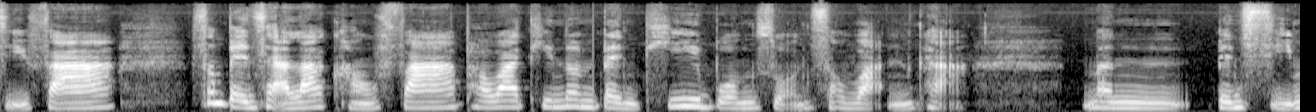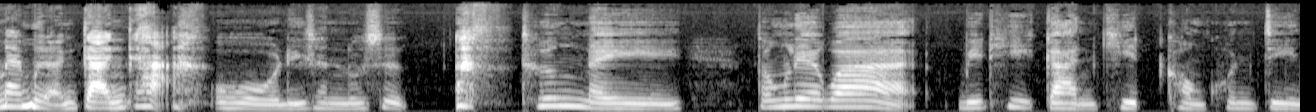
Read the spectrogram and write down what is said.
สีฟ้า ซึ่งเป็นสัญลักษณ์ของฟ้า เพราะว่าที่นั่นเป็นที่บวงสรวงสวรรค์ค่ะ มันเป็นสีไม่เหมือนกันค่ะ โอ้ดิฉันรู้สึกทึ่งในต้องเรียกว่าวิธีการคิดของคนจีน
